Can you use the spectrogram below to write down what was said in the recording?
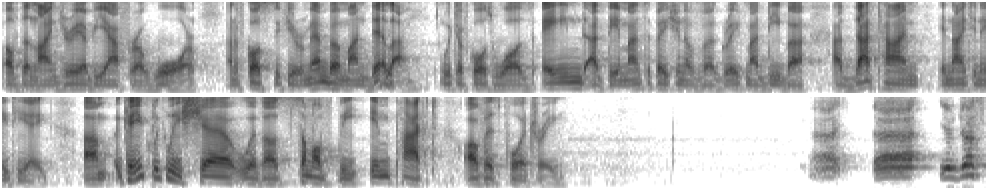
of the Nigeria-Biafra War. And of course, if you remember Mandela, which of course was aimed at the emancipation of uh, great Madiba at that time in 1988. Um, can you quickly share with us some of the impact of his poetry? Uh, uh, you've just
